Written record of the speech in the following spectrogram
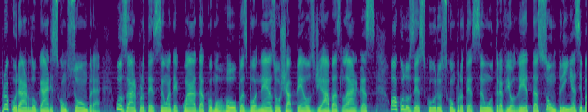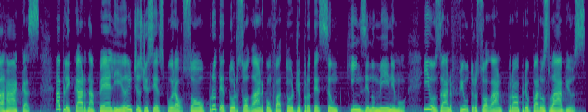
Procurar lugares com sombra Usar proteção adequada, como roupas, bonés ou chapéus de abas largas, óculos escuros com proteção ultravioleta, sombrinhas e barracas. Aplicar na pele antes de se expor ao sol protetor solar com fator de proteção 15 no mínimo. E usar filtro solar próprio para os lábios.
